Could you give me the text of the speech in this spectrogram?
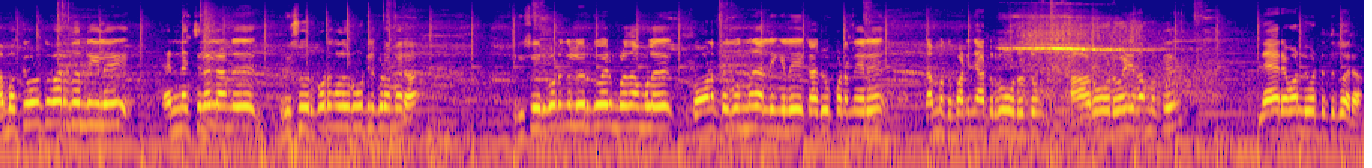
നമുക്ക് ഇവർക്ക് വരുന്നുണ്ടെങ്കിൽ എൻ എച്ചിലല്ലാണ്ട് തൃശ്ശൂർ കൊടുങ്ങല്ലൂർ റൂട്ടിൽ കൂടെ വരാം. തൃശ്ശൂർ കോടങ്ങളൂർക്ക് വരുമ്പോൾ നമ്മൾ കോണത്തക്കുന്ന് അല്ലെങ്കിൽ കരുവപ്പടന്നയിൽ നമുക്ക് പടിഞ്ഞാട്ട് റോഡ് കിട്ടും. ആ റോഡ് വഴി നമുക്ക് നേരെ വള്ളിവട്ടത്തേക്ക് വരാം.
